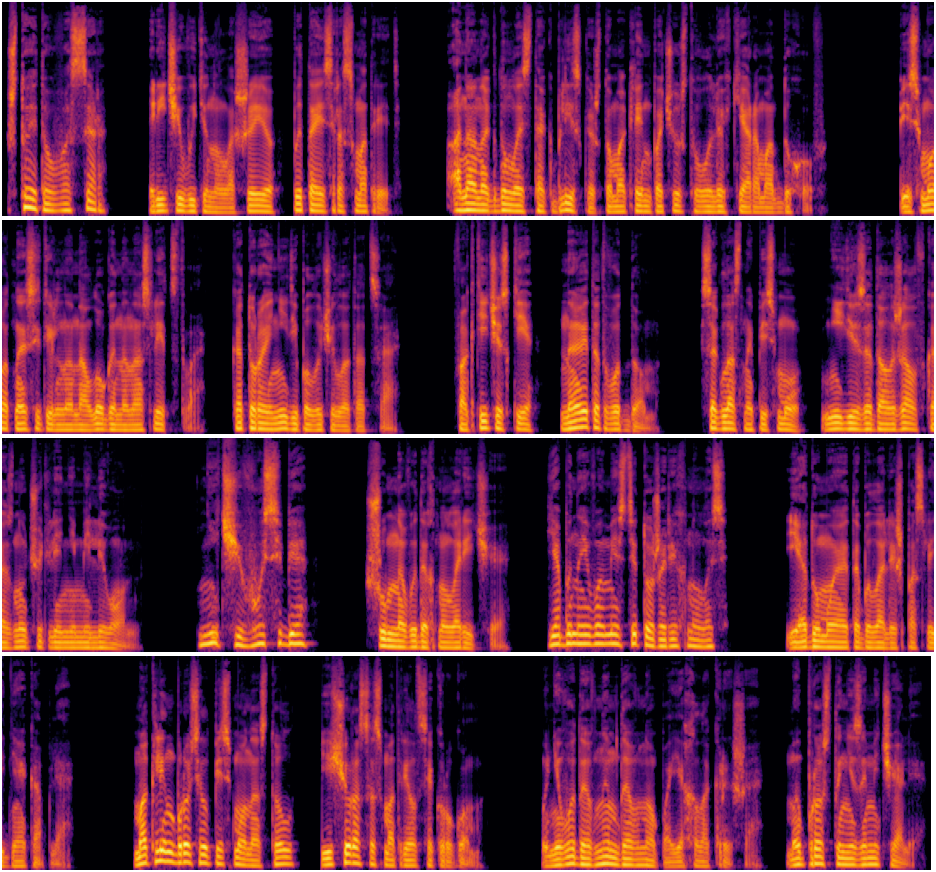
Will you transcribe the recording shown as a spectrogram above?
«Что это у вас, сэр?» Ричи вытянула шею, пытаясь рассмотреть. Она нагнулась так близко, что Маклин почувствовал легкий аромат духов. Письмо относительно налога на наследство, которое Ниди получил от отца. Фактически, на этот вот дом. Согласно письму, Ниди задолжал в казну чуть ли не миллион. «Ничего себе!» — шумно выдохнула Ричи. «Я бы на его месте тоже рехнулась». Я думаю, это была лишь последняя капля. Маклин бросил письмо на стол еще раз осмотрелся кругом. У него давным-давно поехала крыша. Мы просто не замечали.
